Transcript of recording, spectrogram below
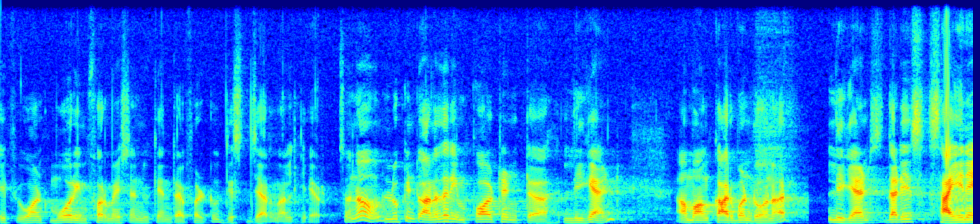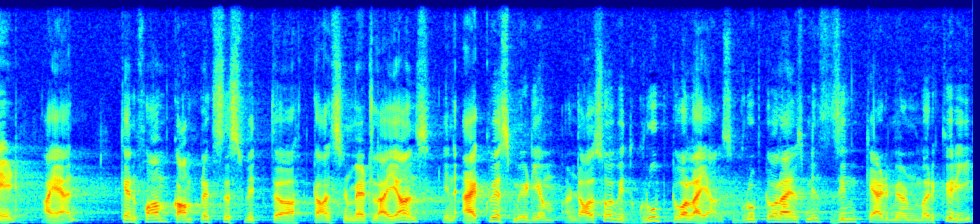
If you want more information you can refer to this journal here. So, now look into another important uh, ligand among carbon donor ligands that is cyanide ion can form complexes with uh, metal ions in aqueous medium and also with group 12 ions. Group 12 ions means zinc, cadmium and mercury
